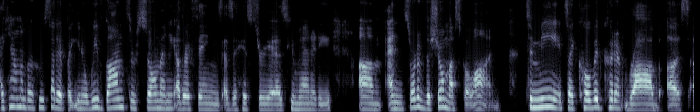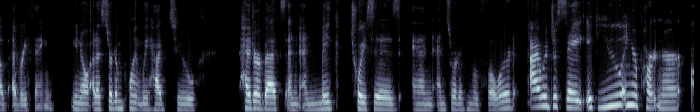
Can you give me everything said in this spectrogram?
i can't remember who said it but you know we've gone through so many other things as a history as humanity um, and sort of the show must go on. To me it's like covid couldn't rob us of everything you know at a certain point we had to hedge our bets and and make choices and and sort of move forward. I would just say if you and your partner uh,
